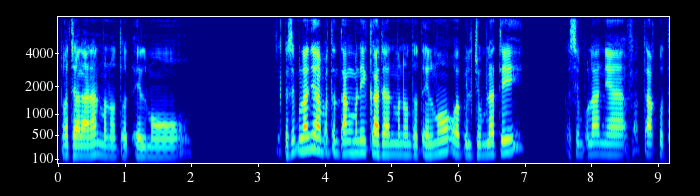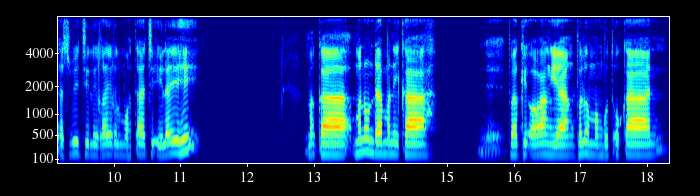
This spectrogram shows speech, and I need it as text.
perjalanan menuntut ilmu. Kesimpulannya apa tentang menikah dan menuntut ilmu? Wabil jumlati kesimpulannya fataku taswiji li ghairil muhtaji ilaihi maka menunda menikah bagi orang yang belum membutuhkan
